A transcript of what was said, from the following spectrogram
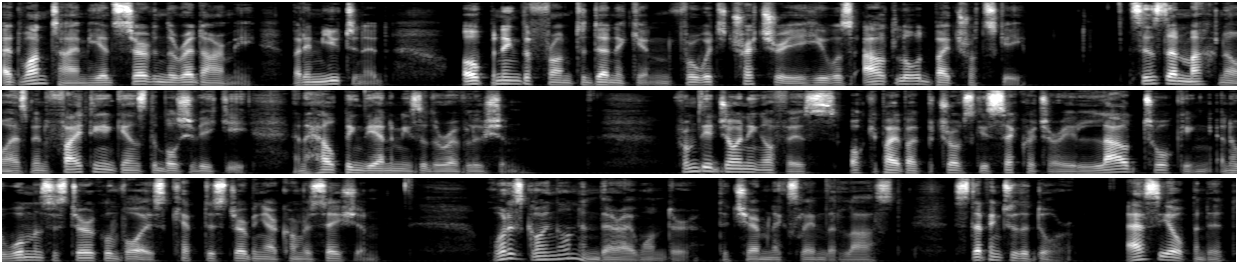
At one time he had served in the Red Army, but he mutinied, opening the front to Denikin, for which treachery he was outlawed by Trotsky. Since then Makhno has been fighting against the Bolsheviki and helping the enemies of the revolution. From the adjoining office, occupied by Petrovsky's secretary, loud talking and a woman's hysterical voice kept disturbing our conversation. What is going on in there, I wonder? the chairman exclaimed at last, stepping to the door. As he opened it,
